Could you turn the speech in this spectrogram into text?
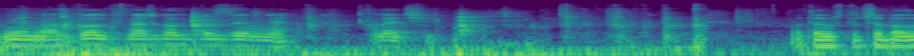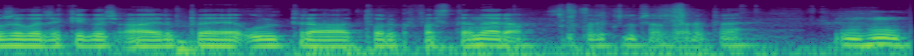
Nie, nasz golf, nasz golf bezzymnie leci. Bo to już tu trzeba używać jakiegoś ARP Ultra Torque Fastenera. Super klucza z ARP. Mhm.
